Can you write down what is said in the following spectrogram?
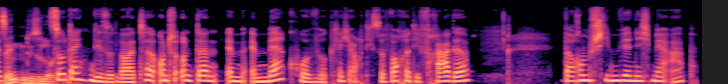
also, denken diese Leute. So denken diese Leute. Und, und dann im, im Merkur wirklich auch diese Woche die Frage, warum schieben wir nicht mehr ab?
